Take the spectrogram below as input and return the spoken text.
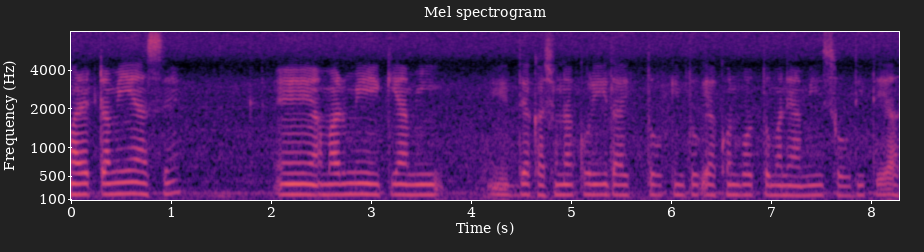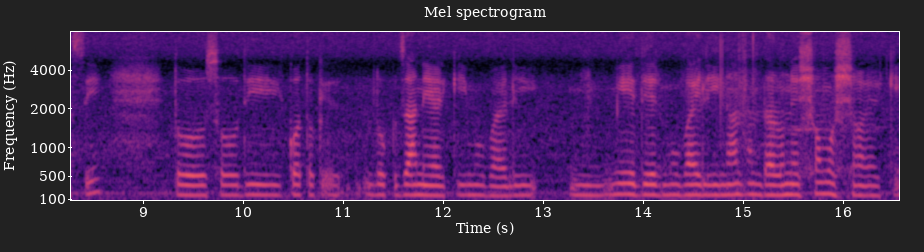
আমার একটা মেয়ে আছে। আমার মেয়েকে আমি দেখাশোনা করি দায়িত্ব, কিন্তু এখন বর্তমানে আমি সৌদিতে আছি। তো সৌদি কত লোক জানে আর কি মোবাইলই মেয়েদের মোবাইলই নানান ধরনের সমস্যা আর কি।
